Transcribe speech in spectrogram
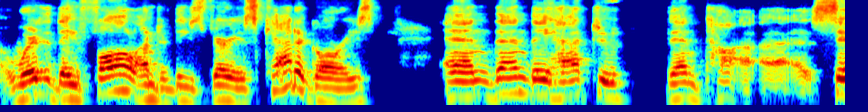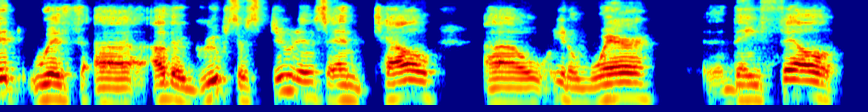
where did they fall under these various categories, and then they had to then ta- uh, sit with uh, other groups of students and tell uh, you know where they fell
